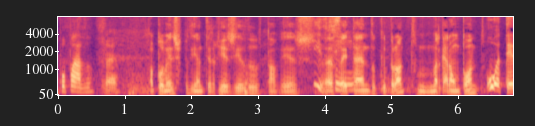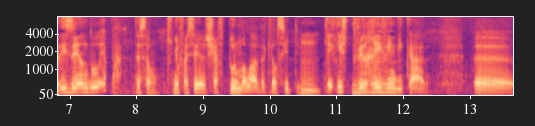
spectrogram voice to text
poupado, não é? Ou pelo menos podiam ter reagido, talvez, Sim. aceitando que, pronto, marcaram um ponto. Ou até dizendo, epá, atenção, o senhor vai ser chefe de turma lá daquele sítio. É Isto de vir reivindicar ah,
